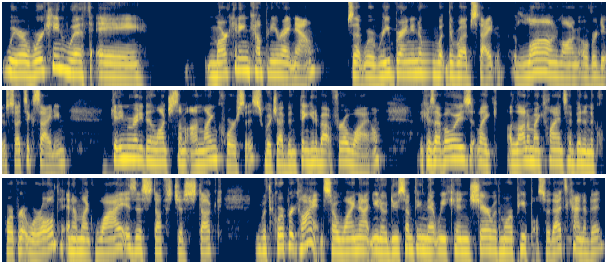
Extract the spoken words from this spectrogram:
We are working with a marketing company right now so that we're rebranding the website long long overdue so that's exciting getting ready to launch some online courses which i've been thinking about for a while because i've always like a lot of my clients have been in the corporate world and i'm like why is this stuff just stuck with corporate clients so why not you know do something that we can share with more people so that's kind of it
